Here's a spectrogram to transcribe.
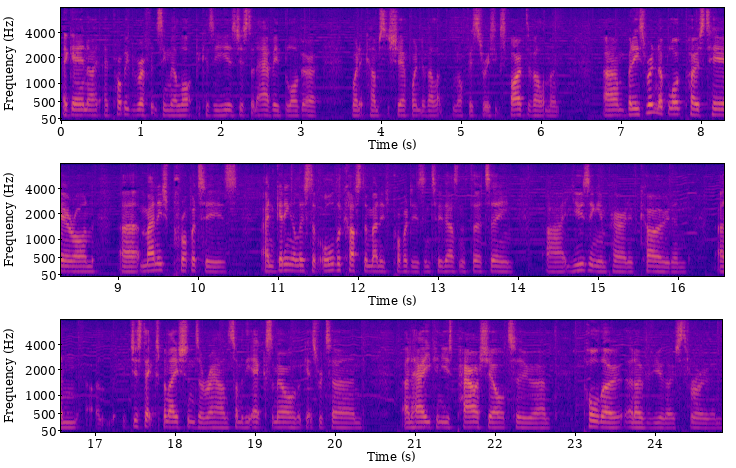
again, I, would probably be referencing him a lot because he is just an avid blogger when it comes to SharePoint development and Office 365 development. Um, but he's written a blog post here on uh, managed properties and getting a list of all the custom managed properties in 2013 uh, using imperative code. And and uh, just explanations around some of the XML that gets returned and how you can use PowerShell to um, pull an overview of those through. And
